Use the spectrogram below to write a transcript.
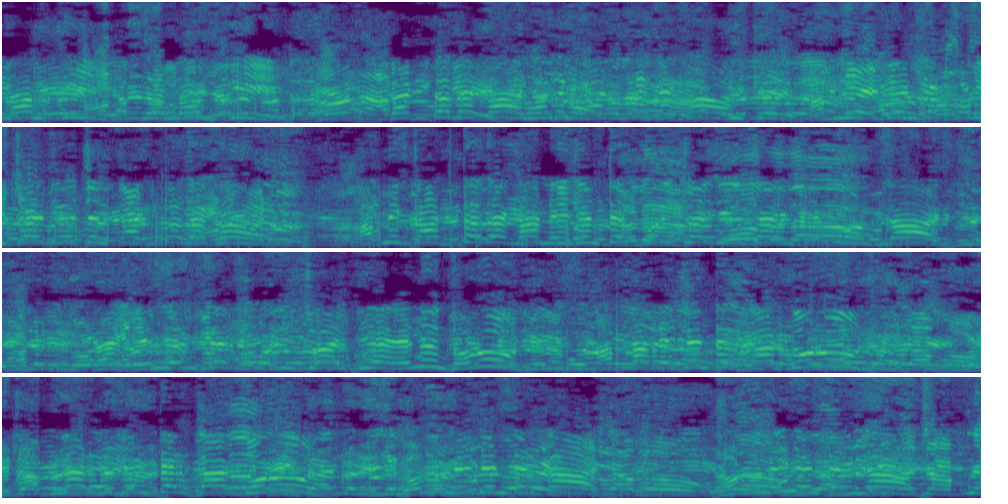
নাম কি আপনার নাম কি কার্ডটা দেখান আপনি এজেন্টের পরিচয় দিয়েছেন কার্ডটা দেখান আপনি কার্ডটা দেখান এজেন্টের পরিচয় দিয়েছেন দেখুন কার্ড এজেন্টের পরিচয় দিয়ে এনে ধরুন। আপনার এজেন্টের কার্ড। ধরুন আপনার এজেন্টের কার্ড। ধরুন ধরুন এজেন্টের কার্ড। ধরুন এজেন্টের কার্ড আপনি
